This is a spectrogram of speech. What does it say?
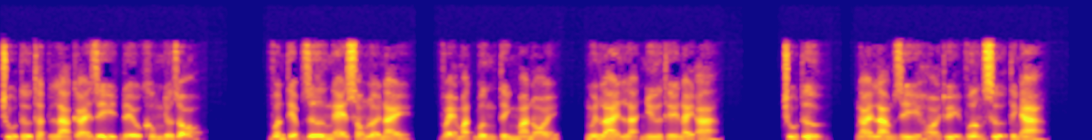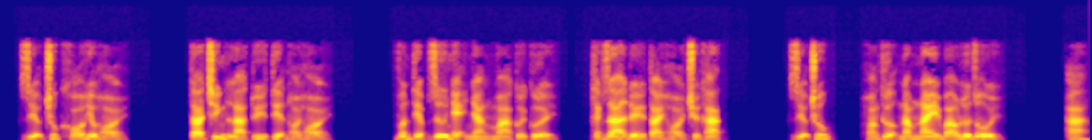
chủ tử thật là cái gì đều không nhớ rõ. Vân Tiệp Dư nghe xong lời này, vẻ mặt bừng tỉnh mà nói, nguyên lai là như thế này a. À? Chủ tử, ngài làm gì hỏi Thụy Vương sự tình a? À? Diệu Trúc khó hiểu hỏi. Ta chính là tùy tiện hỏi hỏi. Vân Tiệp Dư nhẹ nhàng mà cười cười, thách ra để tài hỏi chuyện khác. Diệu Trúc, Hoàng thượng năm nay bao lớn rồi? A. À?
